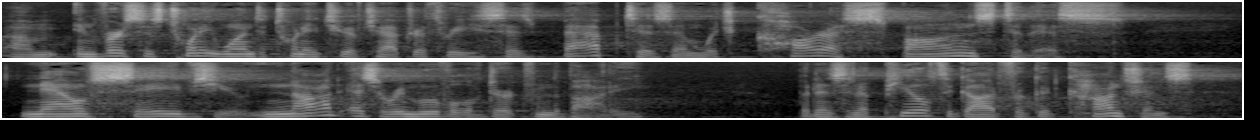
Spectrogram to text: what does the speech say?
um, in verses 21 to 22 of chapter 3, he says, Baptism, which corresponds to this, now saves you, not as a removal of dirt from the body, but as an appeal to God for good conscience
